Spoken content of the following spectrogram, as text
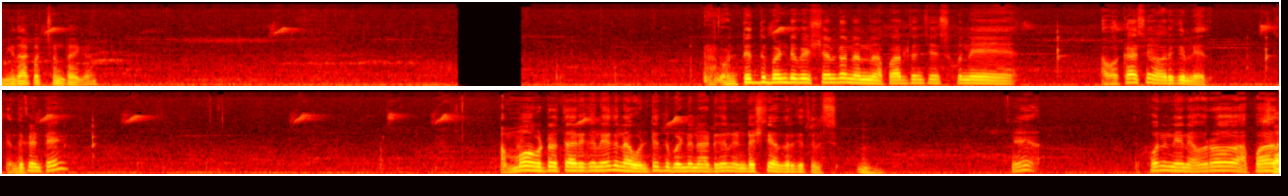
మీ దాకా వచ్చి ఉంటాయి ఒంటెద్దు బండి విషయంలో నన్ను అపార్థం చేసుకునే అవకాశం ఎవరికీ లేదు. ఎందుకంటే అమ్మ ఒకటో తారీఖు అనేది నా ఒంటెద్దు బండి నాటుగానే ఇండస్ట్రీ అందరికీ తెలుసు. పోనీ నేను ఎవరో అపాత్ర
